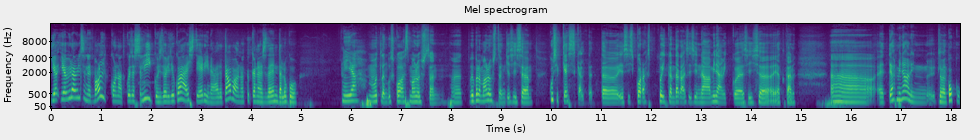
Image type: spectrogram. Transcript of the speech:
Ja, ja üleüldse need valdkonnad, kuidas sa liikusid, olid ju ka hästi erinevad, et ava natukene seda enda lugu. Jah, ma mõtlen, kuskohast ma alustan, et võib-olla ma alustangi siis äh, kuskilt keskelt, et äh, ja siis korraks põikan tagasi sinna minevikku ja siis äh, jätkan. Et jah, mina olin, ütleme kokku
